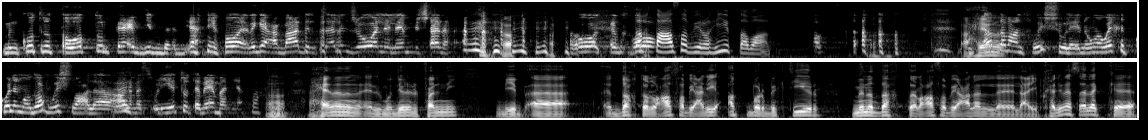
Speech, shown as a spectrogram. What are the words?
من كتر التوتر تعب جدا. يعني هو رجع بعد التشالنج هو اللي نام مش أنا هو كان ضغط عصبي رهيب طبعا. أحيانا طبعا في وشه لأن هو واخد كل الموضوع في وشه على على مسؤوليته تماما يعني. صح. آه. أحيانا المدير الفني بيبقى الضغط العصبي عليه أكبر بكتير من الضغط العصبي على اللعيب. خليني أسألك آه،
